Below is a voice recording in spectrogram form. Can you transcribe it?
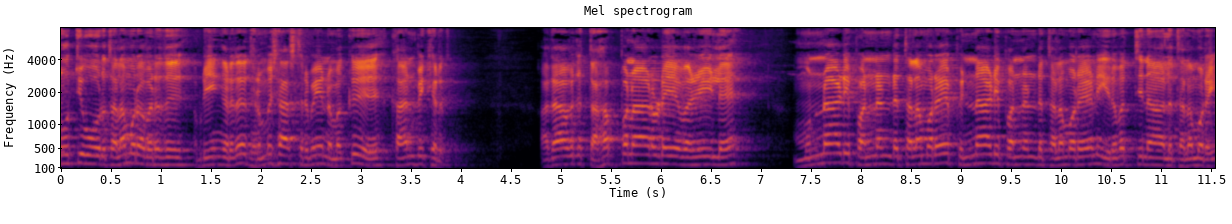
நூற்றி ஓரு தலைமுறை வருது அப்படிங்கிறத தர்மசாஸ்திரமே நமக்கு காண்பிக்கிறது. அதாவது தகப்பனாருடைய வழியில் முன்னாடி பன்னெண்டு தலைமுறை பின்னாடி பன்னெண்டு தலைமுறைன்னு இருபத்தி நாலு தலைமுறை.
